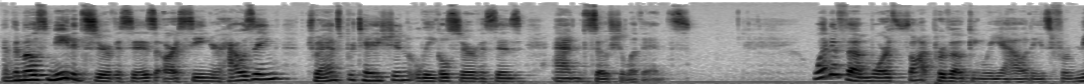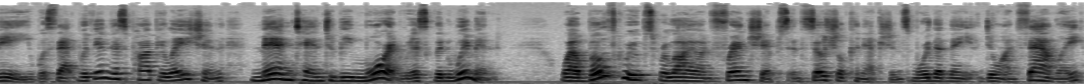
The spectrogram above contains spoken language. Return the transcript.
And the most needed services are senior housing, transportation, legal services, and social events. One of the more thought provoking realities for me was that within this population, men tend to be more at risk than women. While both groups rely on friendships and social connections more than they do on family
